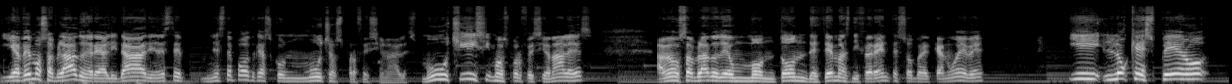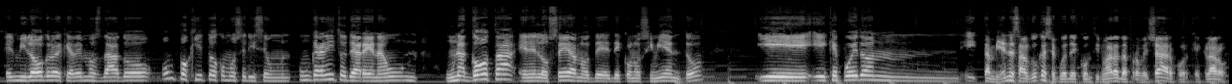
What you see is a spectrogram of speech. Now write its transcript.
y habíamos hablado en realidad en este, en este podcast con muchos profesionales, muchísimos profesionales. Habíamos hablado de un montón de temas diferentes sobre el K9 y lo que espero en mi logro es que hemos dado un poquito, como se dice, un, un granito de arena, un- una gota en el océano de, de conocimiento y, y que puedan, y también es algo que se puede continuar a aprovechar, porque claro,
